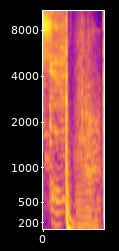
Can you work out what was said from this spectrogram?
disco.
